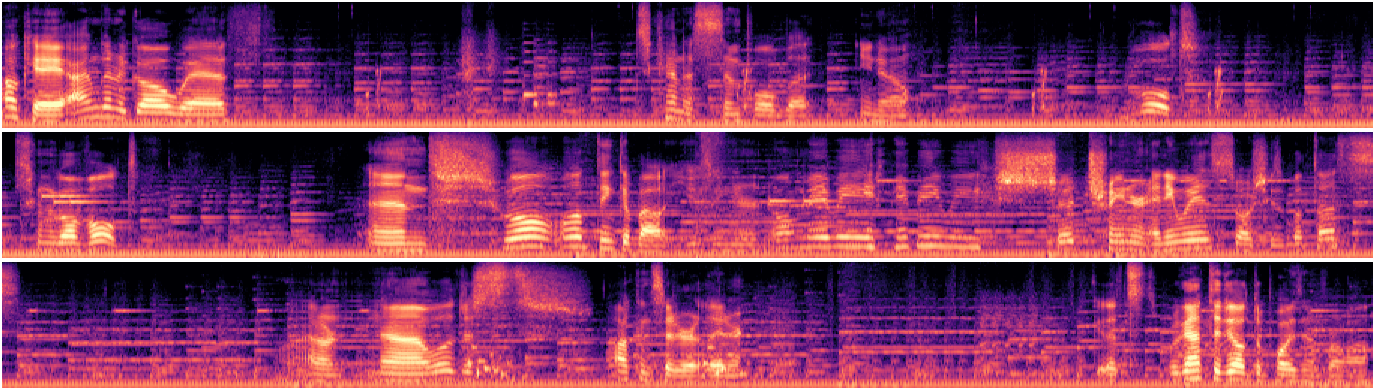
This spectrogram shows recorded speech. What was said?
Okay, I'm gonna go with. It's kind of simple, but you know, Volt. Just gonna go Volt, and we'll we'll think about using her. Well, maybe maybe we should train her anyways, so she's with us. I don't... No, we'll just... I'll consider it later. That's, we're gonna have to deal with the poison for a while.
